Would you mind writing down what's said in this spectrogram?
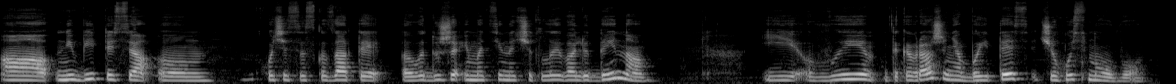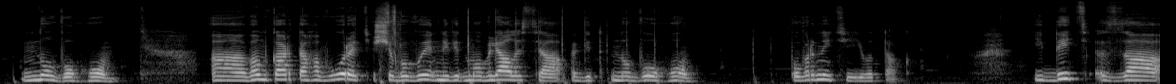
а, не бійтеся, ем, хочеться сказати, ви дуже емоційно чутлива людина, і ви таке враження боїтесь чогось нового. нового. А, вам карта говорить, щоб ви не відмовлялися від нового. Поверніть її отак. Ідіть за,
